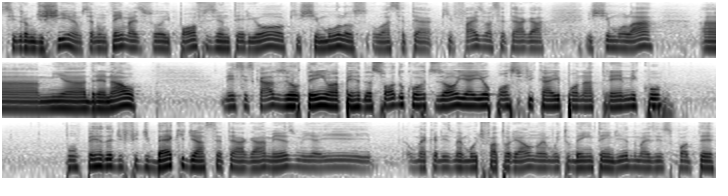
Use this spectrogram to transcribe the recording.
síndrome de Sheehan, você não tem mais a sua hipófise anterior que estimula o ACTH, que faz o ACTH estimular a minha adrenal. Nesses casos eu tenho a perda só do cortisol e aí eu posso ficar hiponatrêmico por perda de feedback de ACTH mesmo e aí o mecanismo é multifatorial, não é muito bem entendido, mas isso pode ter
